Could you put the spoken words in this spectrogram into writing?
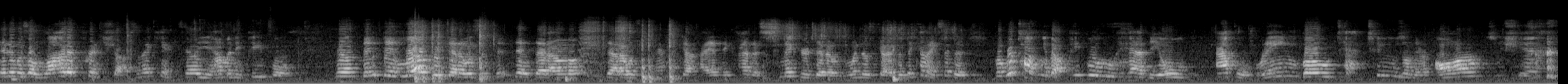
and it was a lot of print shops, and I can't tell you how many people. Now they, they loved it that I was that, that I was that I was a Mac guy, and they kind of snickered that I was a Windows guy, but they kind of accepted it. But we're talking about people who had the old Apple rainbow tattoos on their arms and shit, and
